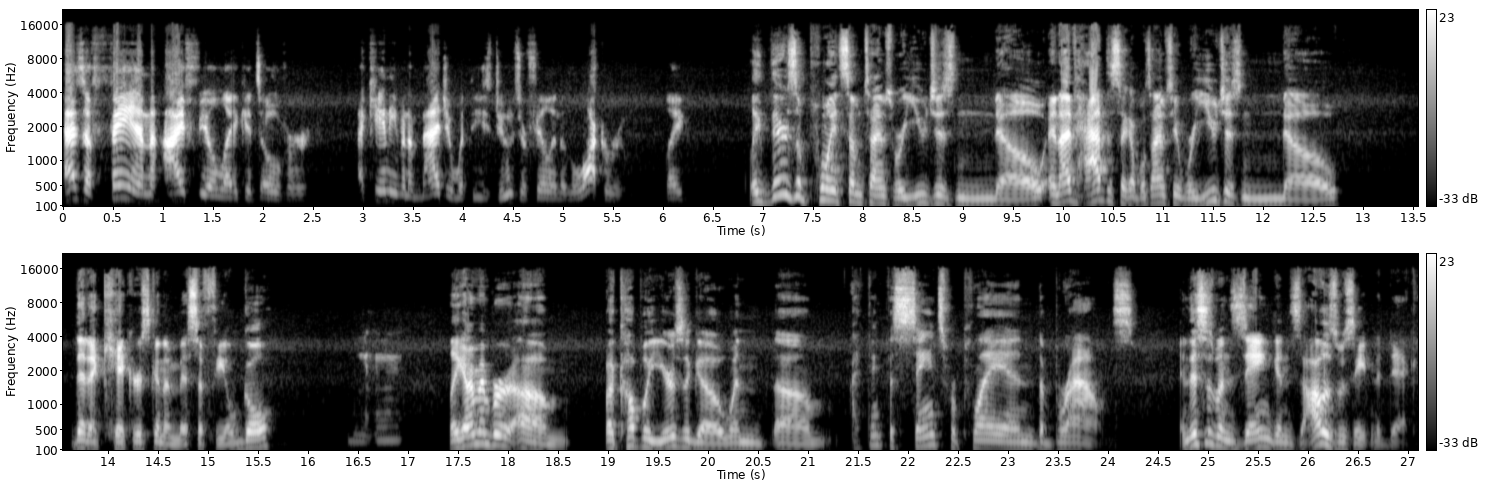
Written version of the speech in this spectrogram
as a fan, I feel like it's over. I can't even imagine what these dudes are feeling in the locker room. Like, Like there's a point sometimes where you just know, and I've had this a couple times here, where you just know that a kicker's gonna miss a field goal. hmm Like I remember um, a couple years ago when um, I think the Saints were playing the Browns, and this is when Zane Gonzalez was eating a dick.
